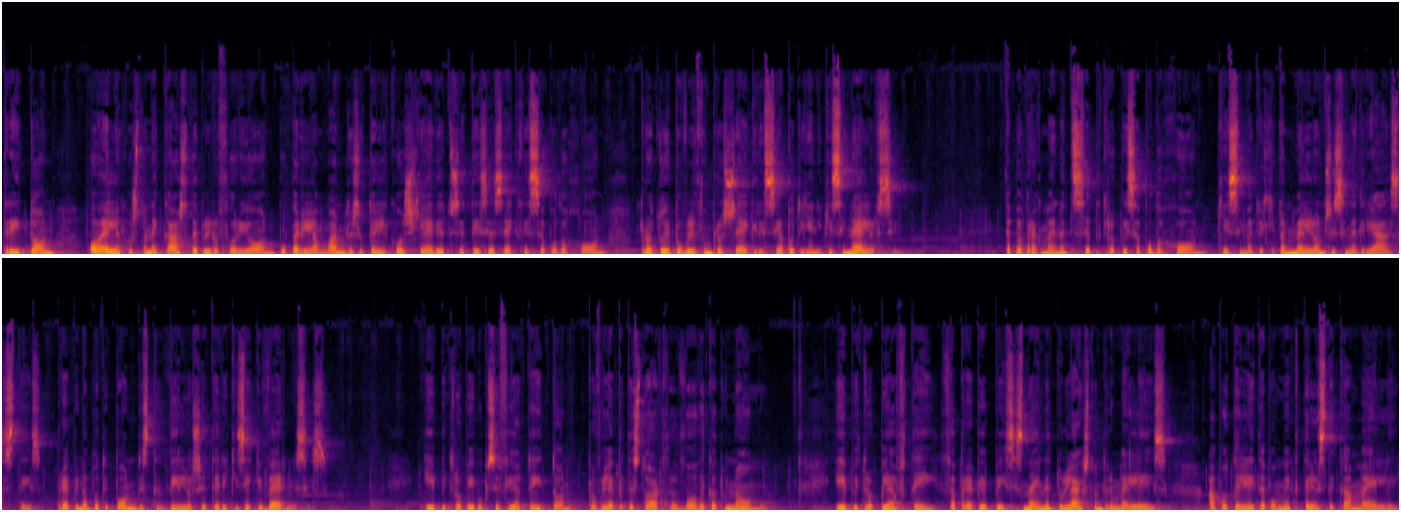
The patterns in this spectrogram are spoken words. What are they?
Τρίτον, ο έλεγχος των εκάστοτε πληροφοριών που περιλαμβάνονται στο τελικό σχέδιο της ετήσιας έκθεσης αποδοχών προτού υποβληθούν προς έγκριση από τη Γενική Συνέλευση. Τα πεπραγμένα της Επιτροπής Αποδοχών και η συμμετοχή των μελών στις συνεδριάσεις της πρέπει να αποτυπώνονται στη δήλωση εταιρικής διακυβέρνησης. Η Επιτροπή Υποψηφιωτήτων προβλέπεται στο άρθρο 12 του νόμου. Η Επιτροπή αυτή θα πρέπει επίσης να είναι τουλάχιστον τριμελής, αποτελείται από μη εκτελεστικά μέλη,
